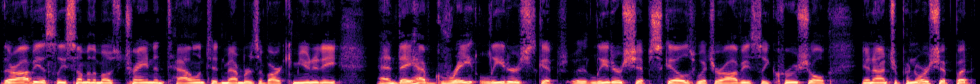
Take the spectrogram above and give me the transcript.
they're obviously some of the most trained and talented members of our community, and they have great leadership leadership skills, which are obviously crucial in entrepreneurship. But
